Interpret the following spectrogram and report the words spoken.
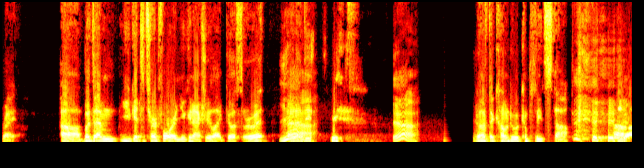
Right. Uh, but then you get to turn four and you can actually like go through it. Yeah. Yeah. you don't have to come to a complete stop. uh,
